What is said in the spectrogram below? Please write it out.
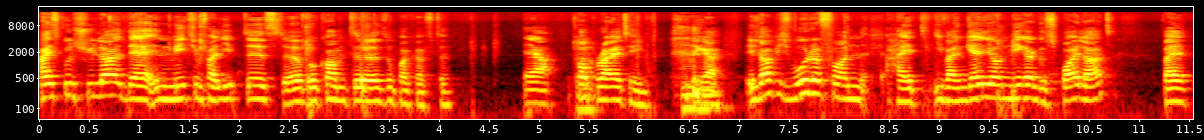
Highschool-Schüler, der in Mädchen verliebt ist, äh, bekommt äh, Superkräfte. Ja. Top Writing. Digga. Ich glaube, ich wurde von halt Evangelion mega gespoilert, weil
